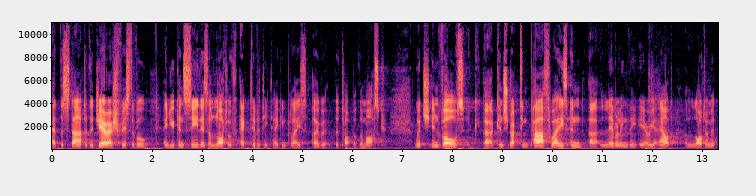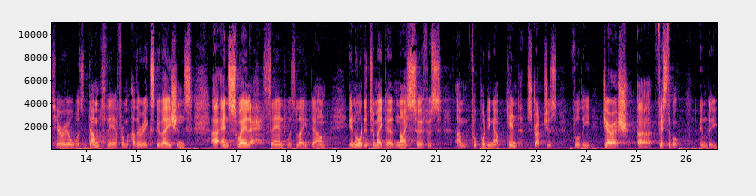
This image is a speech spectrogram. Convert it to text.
at the start of the Jerash festival, and you can see there's a lot of activity taking place over the top of the mosque, which involves uh, constructing pathways and uh, leveling the area out. A lot of material was dumped there from other excavations, uh, and swale sand was laid down in order to make a nice surface um, for putting up tent structures for the Jerash uh, festival in the,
